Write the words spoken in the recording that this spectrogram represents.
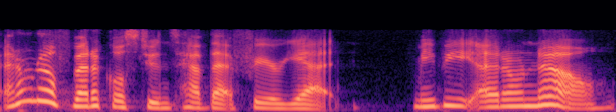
I don't know if medical students have that fear yet. Maybe, I don't know.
